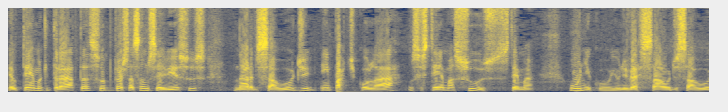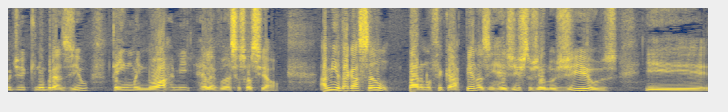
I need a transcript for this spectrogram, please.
É o tema que trata sobre prestação de serviços na área de saúde, em particular o sistema SUS, Sistema Único e Universal de Saúde, que no Brasil tem uma enorme relevância social. A minha indagação, para não ficar apenas em registros de elogios e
